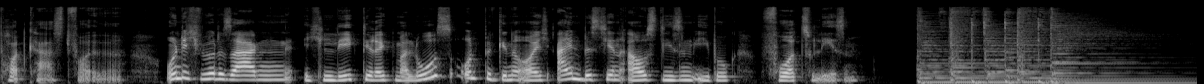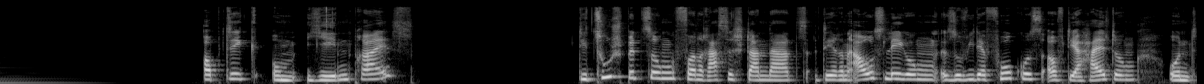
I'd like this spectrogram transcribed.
Podcast-Folge. Und ich würde sagen, ich leg direkt mal los und beginne euch ein bisschen aus diesem E-Book vorzulesen. Optik um jeden Preis? Die Zuspitzung von Rassestandards, deren Auslegung sowie der Fokus auf die Erhaltung und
